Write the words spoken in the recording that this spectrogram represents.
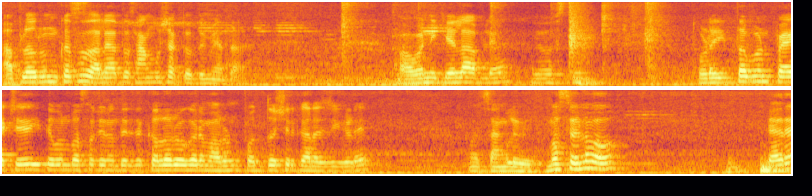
आपला रूम कसं झालं आता सांगू शकता तुम्ही आता. भावानी केला आपल्या व्यवस्थित. थोडं इथं पण पॅच आहे इथं पण बसवायच्या नंतर इथे कलर वगैरे मारून पद्धतशीर करायची इकडे. मग चांगलं होईल. मस्त आहे ना भाऊ? काय रे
